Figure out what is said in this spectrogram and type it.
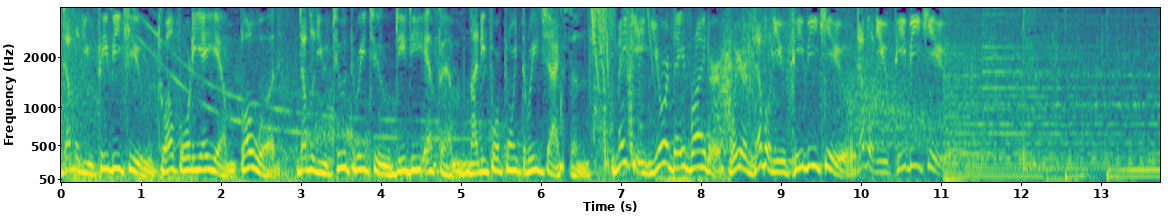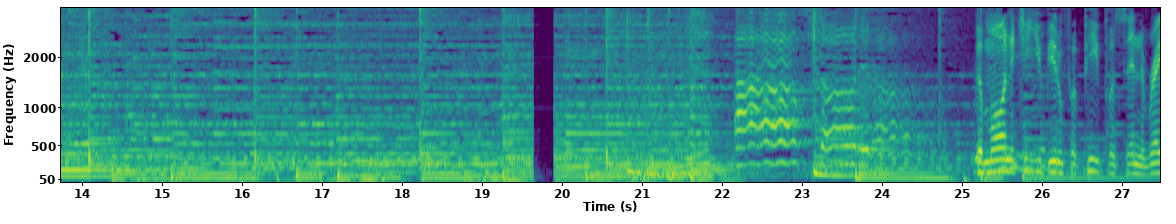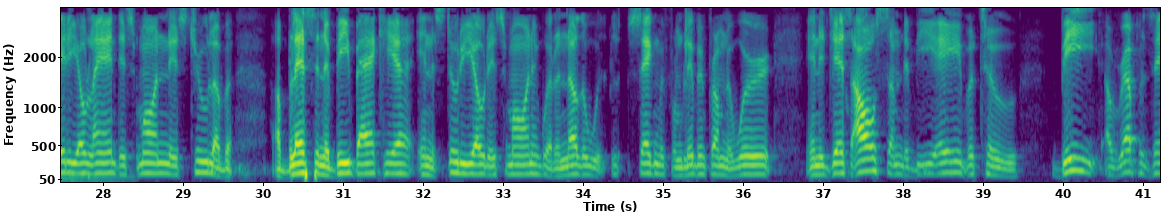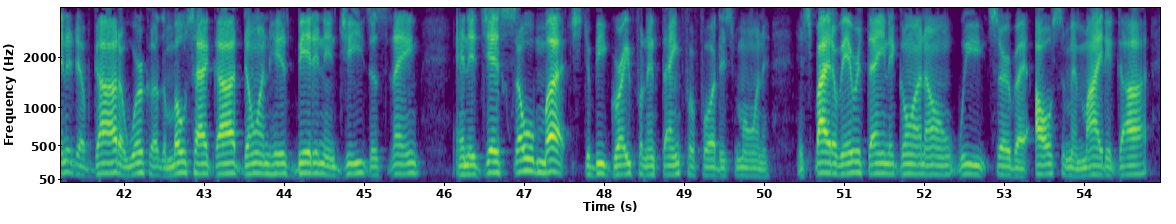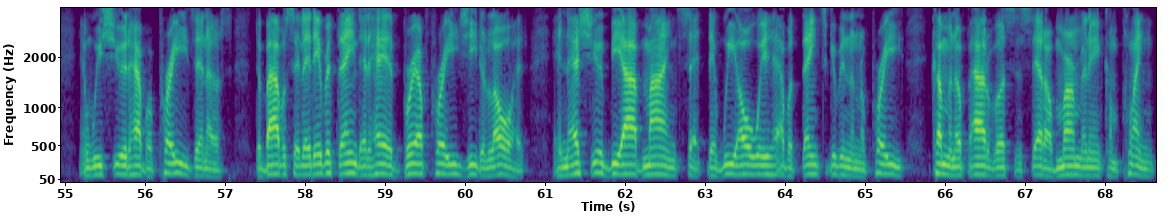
WPBQ 1240 AM Flowood, W232 DDFM 94.3 Jackson. Making your day brighter. We're WPBQ. WPBQ. Good morning to you, beautiful peoples in the radio land this morning. It's True a, a blessing to be back here in the studio this morning with another segment from Living from the Word. And it's just awesome to be able to be a representative of God, a worker of the Most High God, doing His bidding in Jesus' name. And it's just so much to be grateful and thankful for this morning. In spite of everything that's going on, we serve an awesome and mighty God and we should have a praise in us. The Bible said, Let everything that has breath praise ye the Lord. And that should be our mindset that we always have a thanksgiving and a praise coming up out of us instead of murmuring and complaining.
